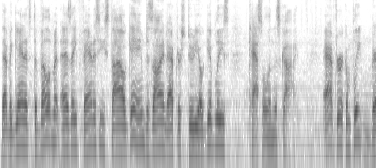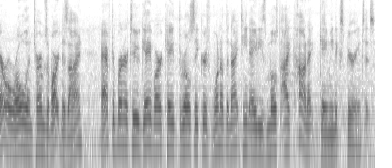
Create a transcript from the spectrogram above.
that began its development as a fantasy-style game designed after Studio Ghibli's Castle in the Sky. After a complete barrel roll in terms of art design, Afterburner 2 gave arcade thrill seekers one of the 1980s most iconic gaming experiences.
